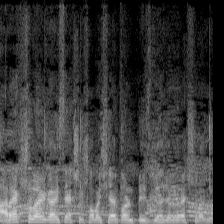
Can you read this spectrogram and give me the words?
আর একশো লাগে গাইছে একশো। সবাই শেয়ার করেন প্লিজ দুই হাজারের একশো লাগে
